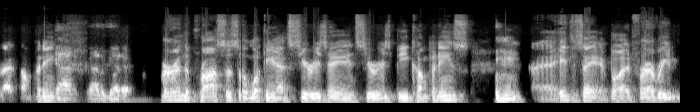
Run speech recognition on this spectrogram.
that company. Got it. Got it. Got it. We're in the process of looking at Series A and Series B companies. Mhm. I hate to say it, but for every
